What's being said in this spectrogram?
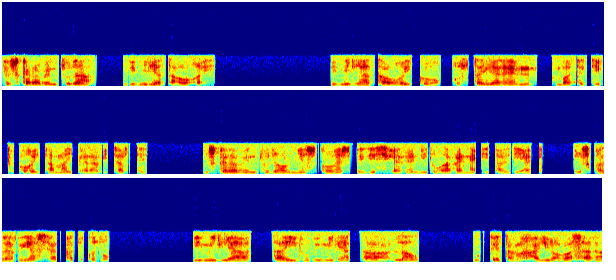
Euskara Ventura 2008. 2008ko ustailaren batetik hogeita maikara bitarte, Euskara Ventura oinezko espedizioaren irugarren ekitaldiak Euskal Herria zeharkatuko du. 2002-2004 urteetan jaioa bazara,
